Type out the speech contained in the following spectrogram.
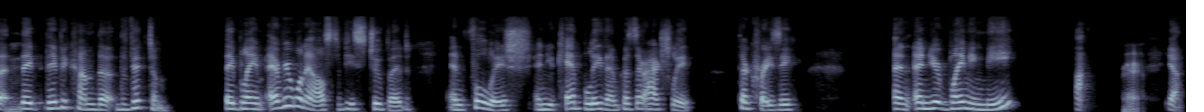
That Mm. they they become the, the victim. They blame everyone else to be stupid and foolish, and you can't believe them because they're actually they're crazy. And and you're blaming me? Right. Yeah.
